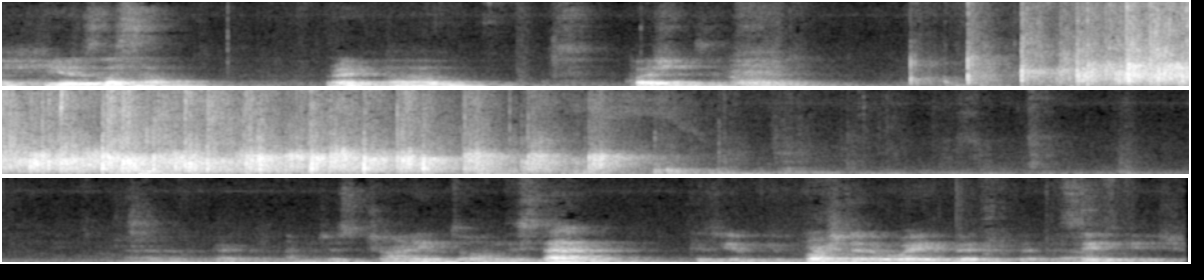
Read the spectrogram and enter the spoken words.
here is Ghassan. Right? Uh, questions? trying to understand, because you, you brushed it away a bit, the Yeah. safety issue.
